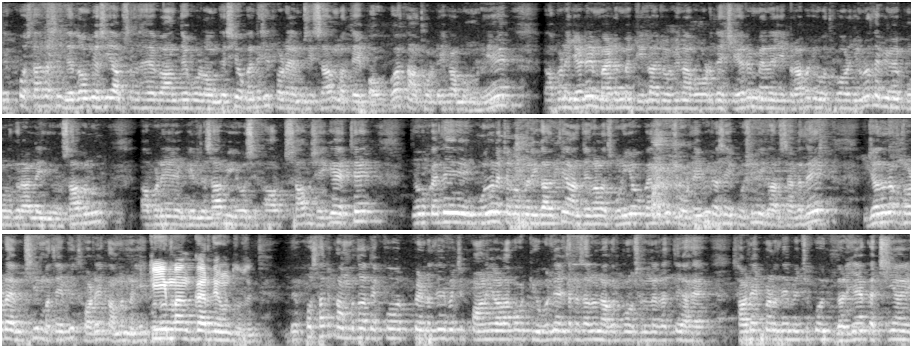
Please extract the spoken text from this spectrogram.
ਦੇਖੋ ਸਰ ਅਸੀਂ ਜਦੋਂ ਵੀ ਅਸੀਂ ਅਫਸਰ ਸਾਹਿਬਾਨ ਦੇ ਕੋਲ ਆਉਂਦੇ ਸੀ ਉਹ ਕਹਿੰਦੇ ਸੀ ਤੁਹਾਡਾ ਐਮਸੀ ਸਾਹਿਬ ਮਤੇ ਪਾਊਗਾ ਤਾਂ ਤੁਹਾਡੇ ਕੰਮ ਹੋਣੇ ਹੈ ਆਪਣੇ ਜਿਹੜੇ ਮੈਡਮ ਜ਼ਿਲ੍ਹਾ ਯੋਜਨਾ ਬੋਰਡ ਦੇ ਚੇਅਰਮੈਨ ਜੀ ਪ੍ਰਭਜੋਤ ਕੌਰ ਜੀ ਉਹਨਾਂ ਤੇ ਵੀ ਮੈਂ ਫੋਨ ਕਰਾ ਲਈ ਉਹ ਸਾਹਿਬ ਨੂੰ ਆਪਣੇ ਗਿੱਲ ਸਾਹਿਬ ਹੀ ਉਸ ਸਾਹਿਬ ਸੀਗੇ ਇੱਥੇ। ਤੇ ਉਹ ਕਹਿੰਦੇ ਉਹਨਾਂ ਨੇ ਚਲੋ ਮੇਰੀ ਗੱਲ ਧਿਆਨ ਦੇ ਨਾਲ ਸੁਣੀ ਉਹ ਕਹਿੰਦੇ ਵੀ ਛੋਟੇ ਵੀ ਅਸੀਂ ਕੁਝ ਨਹੀਂ ਕਰ ਸਕਦੇ। ਜਦੋਂ ਤੱਕ ਤੁਹਾਡਾ ਐਮਸੀ ਮਤੇ ਵੀ ਤੁਹਾਡੇ ਕੰਮ ਨਹੀਂ ਕੀ ਮੰਗ ਕਰਦੇ ਹੋ ਤੁਸੀਂ? ਦੇਖੋ ਸਰ ਕੰਮ ਤਾਂ ਦੇਖੋ ਪਿੰਡ ਦੇ ਵਿੱਚ ਪਾਣੀ ਵਾਲਾ ਕੋਈ ਟਿਊਬਲ ਨਹੀਂ ਅਜੇ ਤੱਕ ਸਾਨੂੰ ਨਗਰ ਕੌਂਸਲ ਨੇ ਦਿੱਤਿਆ ਹੈ। ਸਾਡੇ ਪਿੰਡ ਦੇ ਵਿੱਚ ਕੋਈ ਗਲੀਆਂ ਕੱਚੀਆਂ ਹੈ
